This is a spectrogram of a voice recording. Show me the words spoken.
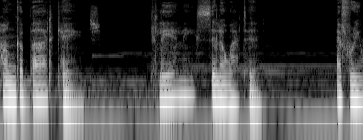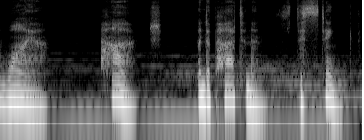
hung a birdcage, clearly silhouetted, every wire, perch, and appurtenance distinct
